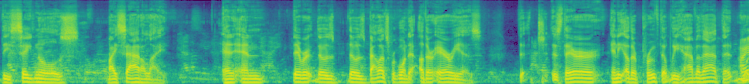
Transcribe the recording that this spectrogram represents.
these signals by satellite, and and they were those those ballots were going to other areas. Is there any other proof that we have of that? That I,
